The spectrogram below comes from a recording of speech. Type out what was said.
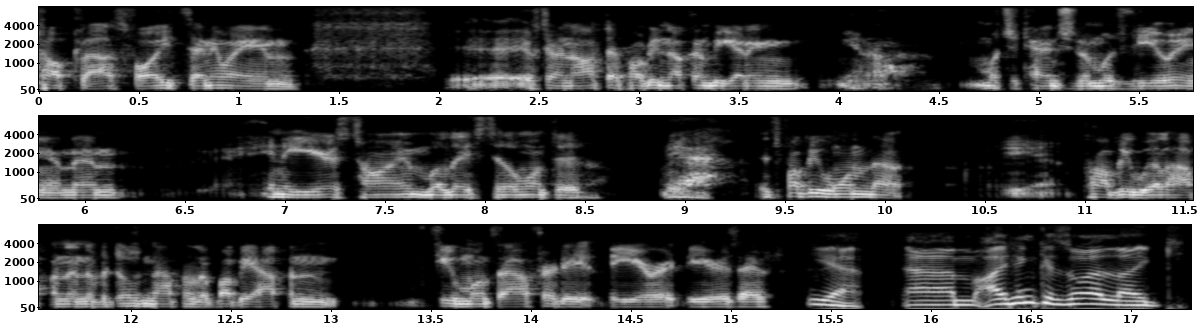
top class fights anyway. And uh, if they're not, they're probably not going to be getting, you know, much attention and much viewing. And then in a year's time, will they still want to? Yeah, it's probably one that yeah, probably will happen. And if it doesn't happen, it'll probably happen a few months after the, the year the year's out. Yeah. Um, I think as well, like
